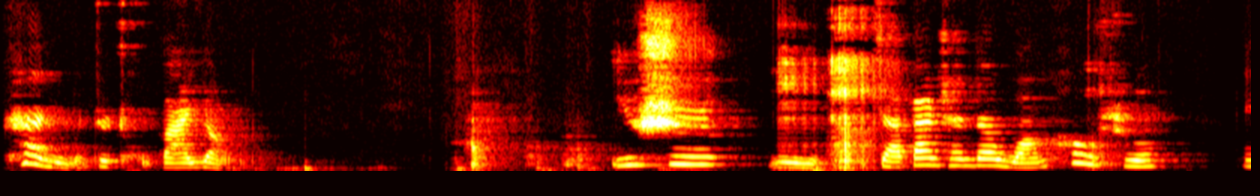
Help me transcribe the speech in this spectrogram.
看你们这丑八样的。”于是，你假扮成的王后说：“哎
